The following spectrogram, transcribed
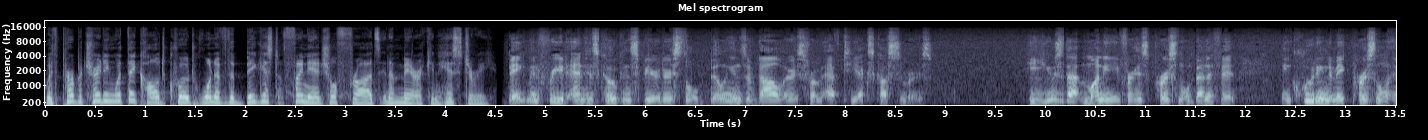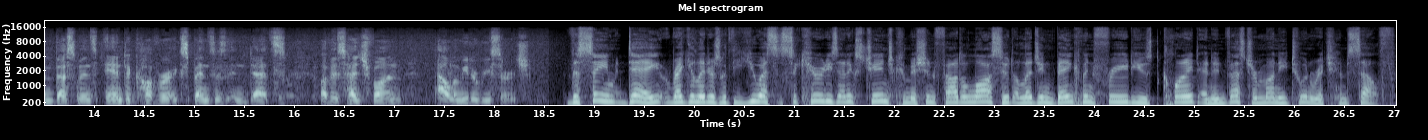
with perpetrating what they called, quote, one of the biggest financial frauds in American history. Bankman Fried and his co conspirators stole billions of dollars from FTX customers. He used that money for his personal benefit, including to make personal investments and to cover expenses and debts of his hedge fund, Alameda Research. The same day, regulators with the U.S. Securities and Exchange Commission filed a lawsuit alleging Bankman Fried used client and investor money to enrich himself.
